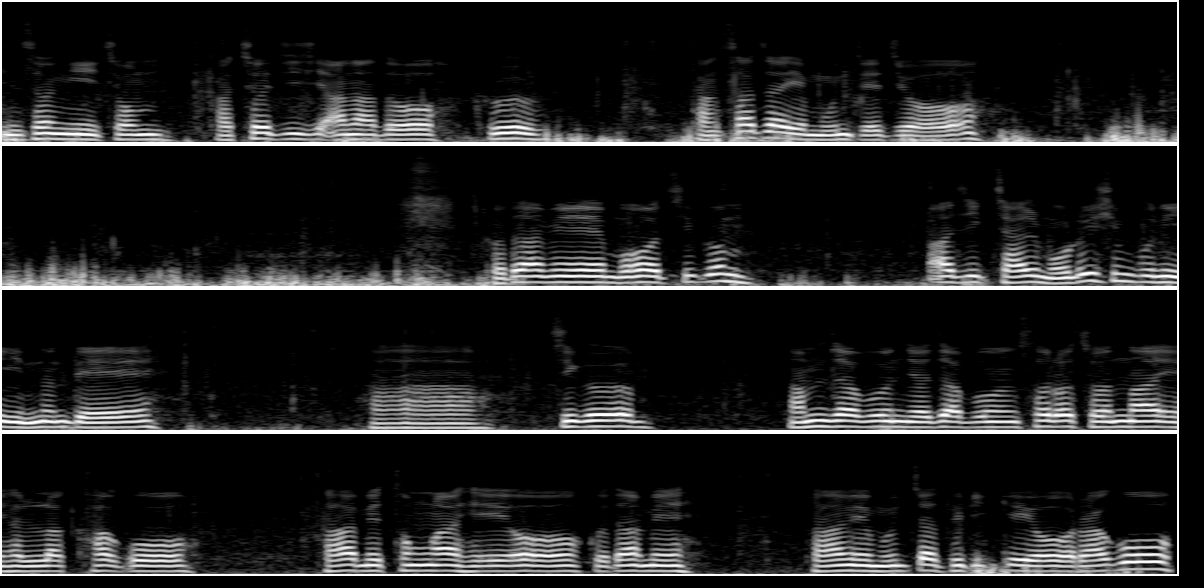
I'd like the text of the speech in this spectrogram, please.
인성이 좀 갖춰지지 않아도 그 당사자의 문제죠. 그 다음에 뭐 지금 아직 잘 모르신 분이 있는데, 아, 지금 남자분, 여자분 서로 전화에 연락하고, 다음에 통화해요. 그 다음에, 다음에 문자 드릴게요. 라고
